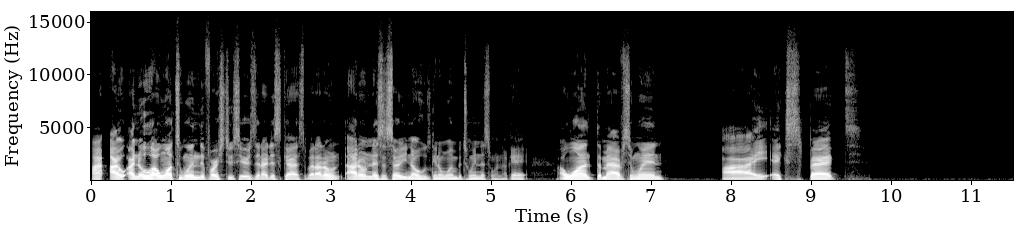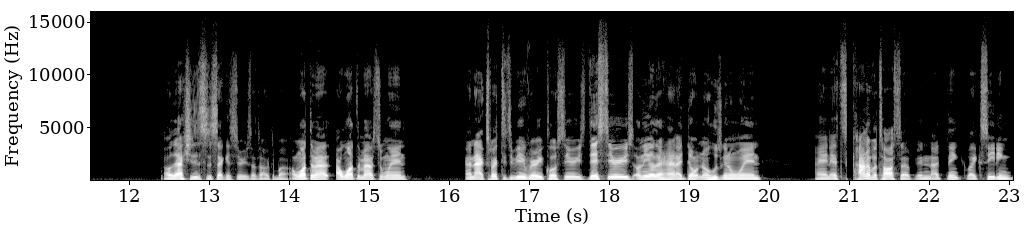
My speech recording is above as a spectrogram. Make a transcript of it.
I, I know who I want to win the first two series that I discussed, but I don't I don't necessarily know who's gonna win between this one. Okay, I want the Mavs to win. I expect. Oh, actually, this is the second series I talked about. I want the I want the Mavs to win, and I expect it to be a very close series. This series, on the other hand, I don't know who's gonna win, and it's kind of a toss up. And I think like seeding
